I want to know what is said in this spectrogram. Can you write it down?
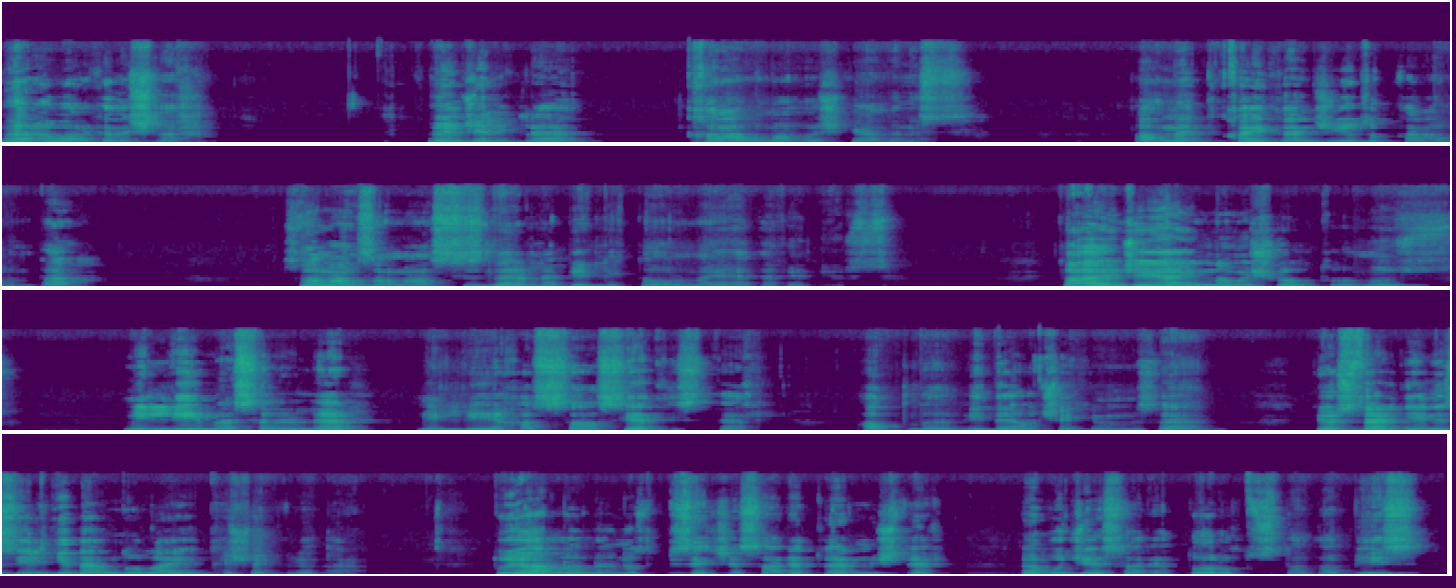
Merhaba arkadaşlar. Öncelikle kanalıma hoş geldiniz. Ahmet Kaytancı YouTube kanalında zaman zaman sizlerle birlikte olmayı hedef ediyoruz. Daha önce yayınlamış olduğumuz Milli Meseleler, Milli Hassasiyet İster adlı video çekimimize gösterdiğiniz ilgiden dolayı teşekkür ederim. Duyarlılığınız bize cesaret vermiştir ve bu cesaret doğrultusunda da biz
